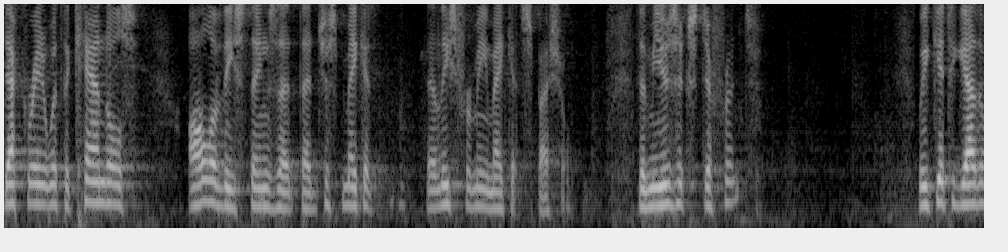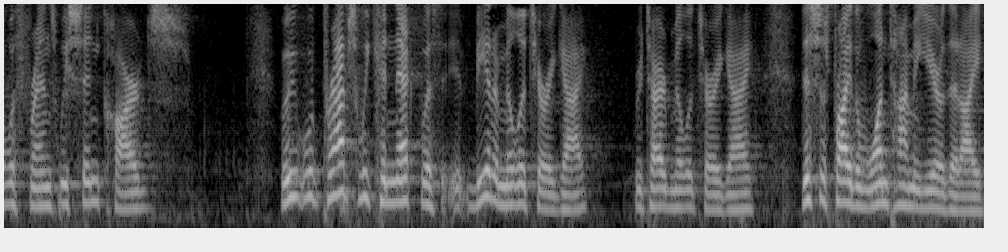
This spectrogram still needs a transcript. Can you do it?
decorated with the candles, all of these things that, that just make it, at least for me, make it special. The music's different. We get together with friends, we send cards. We, we, perhaps we connect with, being a military guy, retired military guy, this is probably the one time a year that I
